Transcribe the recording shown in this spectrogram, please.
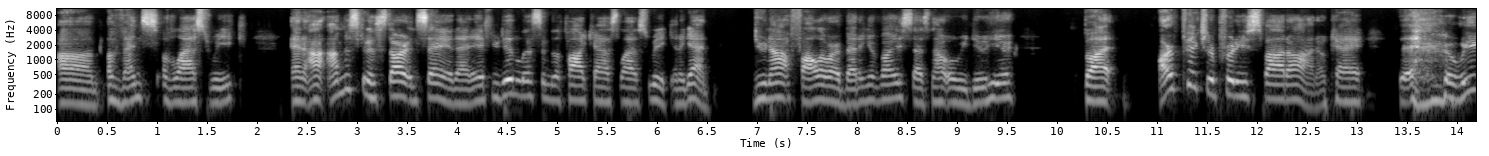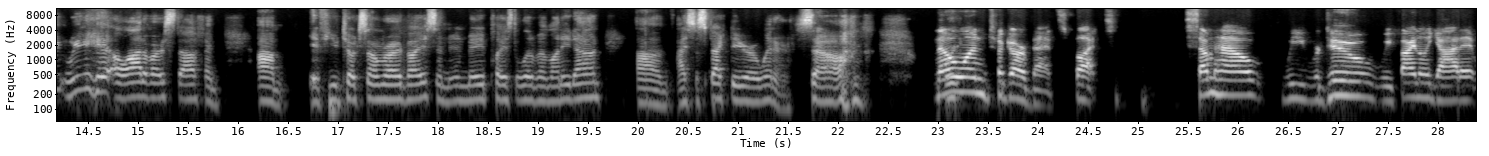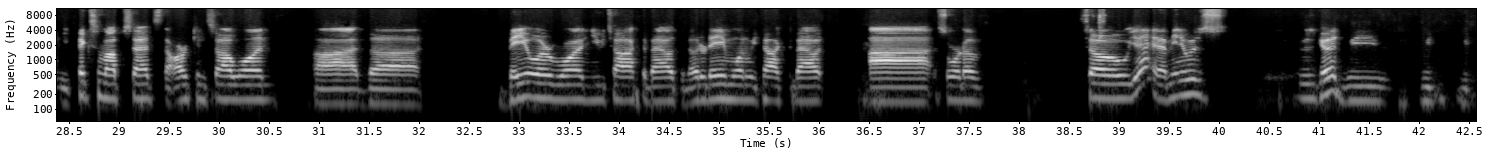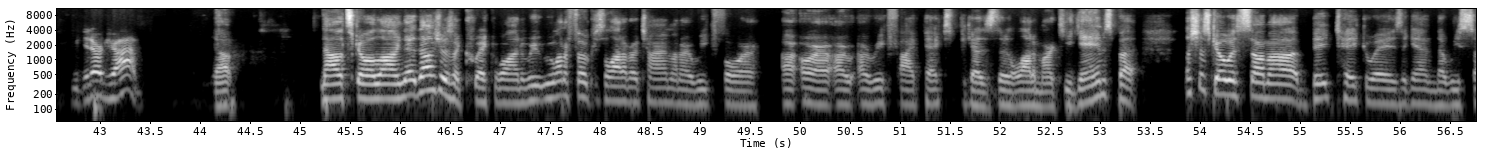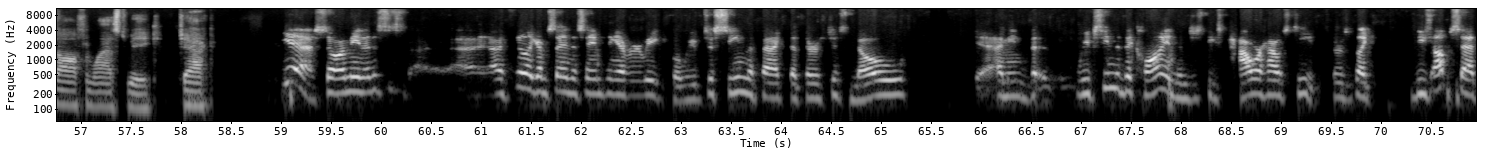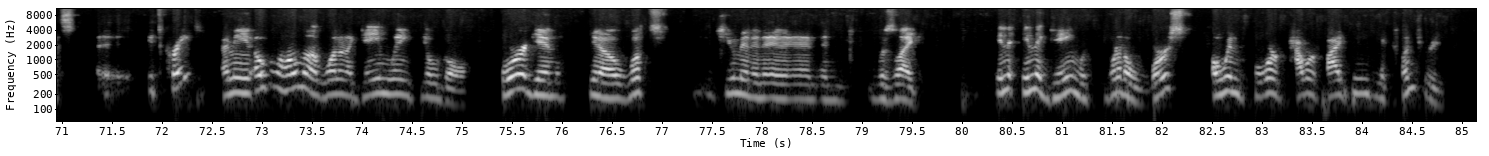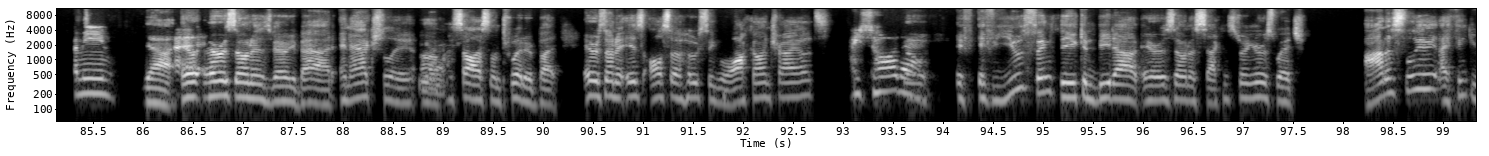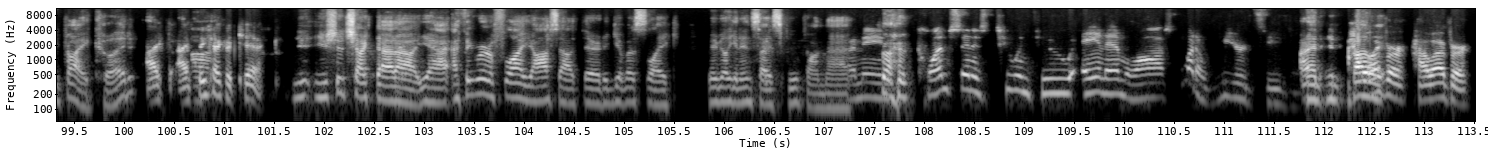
um, events of last week. And I, I'm just going to start and say that if you did listen to the podcast last week, and again, do not follow our betting advice. That's not what we do here. But our picks are pretty spot on. Okay. we, we hit a lot of our stuff. And um, if you took some of our advice and, and maybe placed a little bit of money down, um, I suspect that you're a winner. So No one took our bets, but somehow we were due. We finally got it. We picked some upsets. The Arkansas one, uh, the Baylor one you talked about, the Notre Dame one we talked about, uh, sort of. So yeah, I mean it was it was good. We we we, we did our job. Yep. Now let's go along. That, that was just a quick one. We, we want to focus a lot of our time on our week four uh, or our, our week five picks because there's a lot of marquee games. But let's just go with some uh, big takeaways again that we saw from last week. Jack. Yeah, so I mean, this is. I- feel like I'm saying the same thing every week, but we've just seen the fact that there's just no. I mean, the, we've seen the decline in just these powerhouse teams. There's like these upsets. uh, It's crazy. I mean, Oklahoma won on a game-winning field goal. Oregon, you know, looked human and and, and was like in in the game with one of the worst 0 4 Power Five teams in the country. I mean, Yeah, Arizona is very bad. And actually, um, I saw this on Twitter, but Arizona is also hosting walk on tryouts. I saw that. So if, if you think that you can beat out Arizona second stringers, which honestly, I think you probably could. I I think Uh, I could kick. You, you should check that out. Yeah, I think we're gonna fly Yas out there to give us like maybe like an inside scoop on that. I mean, Clemson is two and two. A and M lost. What a weird season. and and by the way, However, however,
